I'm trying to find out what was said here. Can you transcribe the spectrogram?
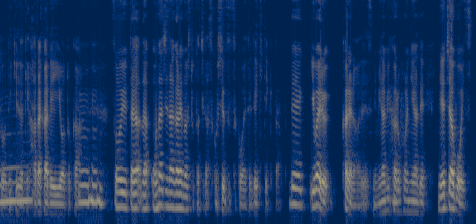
と、できるだけ裸でいようとか、そういった同じ流れの人たちが少しずつこうやってできてきた。で、いわゆる彼らはですね、南カリフォルニアでネイチャーボーイズっ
